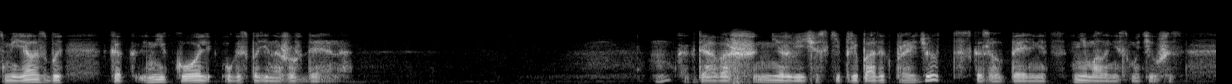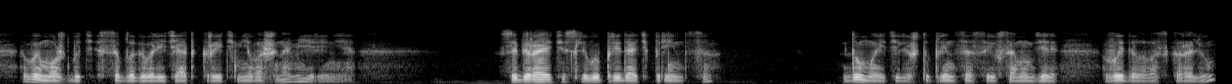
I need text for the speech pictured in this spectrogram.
смеялась бы, как Николь у господина Журдена. «Когда ваш нервический припадок пройдет, — сказал Пельниц, немало не смутившись, — вы, может быть, соблаговолите открыть мне ваши намерения. Собираетесь ли вы предать принца? Думаете ли, что принцесса и в самом деле выдала вас королю?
